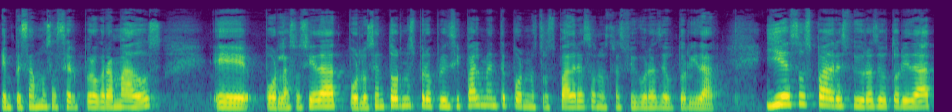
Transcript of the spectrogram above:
empezamos a ser programados eh, por la sociedad, por los entornos, pero principalmente por nuestros padres o nuestras figuras de autoridad. Y esos padres, figuras de autoridad,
